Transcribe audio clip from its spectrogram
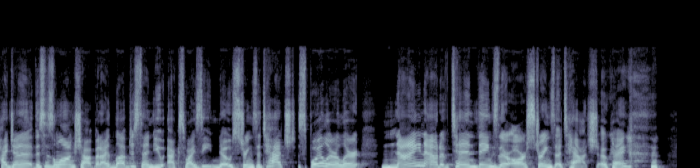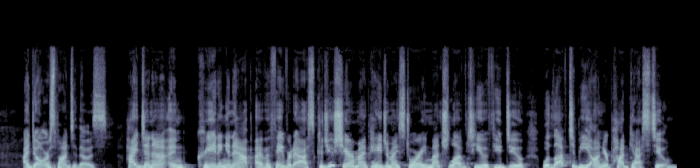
Hi, Jenna. This is a long shot, but I'd love to send you XYZ. No strings attached. Spoiler alert nine out of 10 things there are strings attached. Okay. I don't respond to those. Hi, Jenna. I'm creating an app. I have a favor to ask. Could you share my page and my story? Much love to you if you do. Would love to be on your podcast too.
